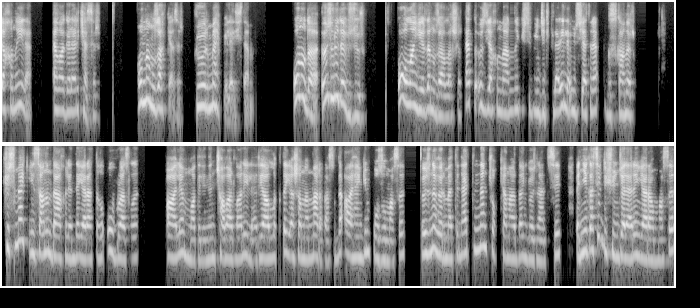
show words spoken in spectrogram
yaxını ilə əlaqələri kəsir. Ondan uzaq gəzir. Görmək belə istəmir. Onu da, özünü də üzür. O olan yerdən uzaqlaşır. Hətta öz yaxınlarını küsüb incitdikləri ilə ünsiyyətinə qısqanır. Küsmək insanın daxilində yaratdığı obrazlı aləm modelinin çalarları ilə reallıqda yaşananlar arasında ahəngin pozulması özünə hörmətin həddindən çox kənardan gözləntisi və neqativ düşüncələrin yaranması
